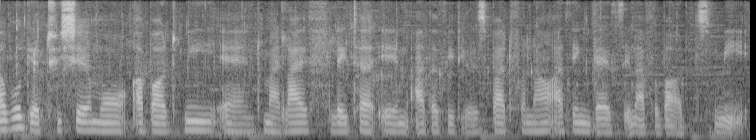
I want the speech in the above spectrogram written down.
I will get to share more about me and my life later in other videos but for now I think that's enough about me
